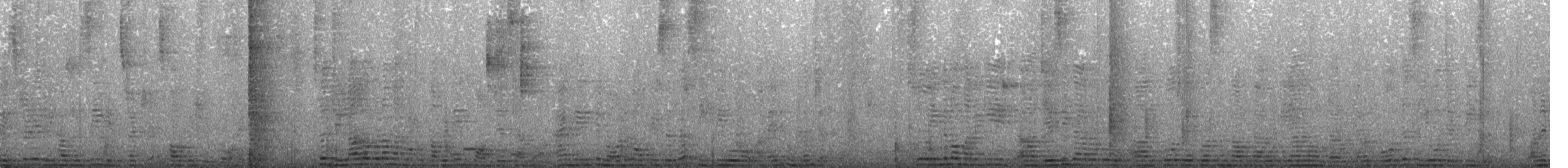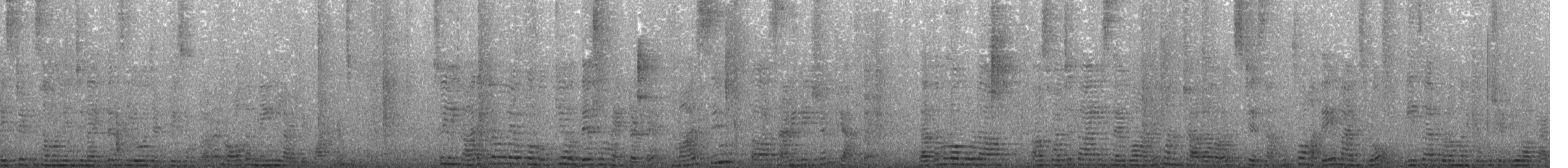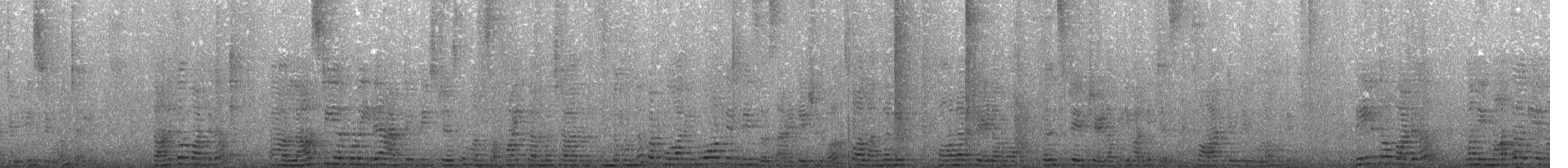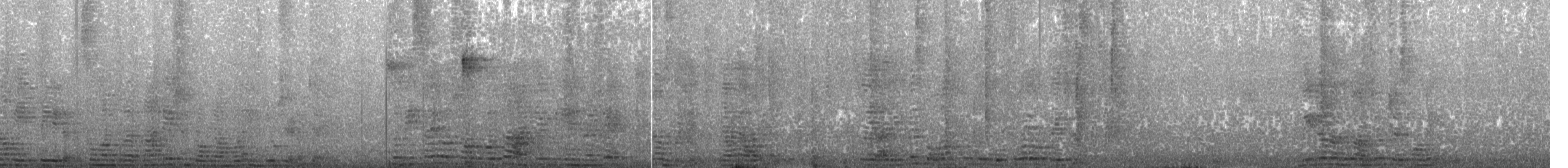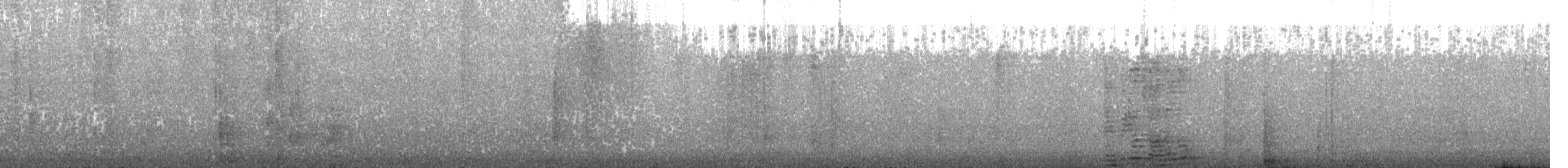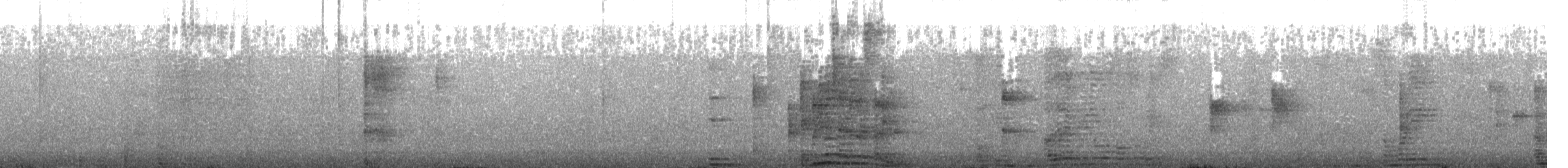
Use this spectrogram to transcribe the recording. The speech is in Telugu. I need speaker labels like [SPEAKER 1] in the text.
[SPEAKER 1] yesterday we have received instructions how we should go ahead. So జిల్లాలో కూడా మనం ఒక కమిటీని ఫామ్ చేశాము. అండ్ దీనికి నోడల్ ఆఫీసర్గా సిపిఓ అనేది ఉండడం చెప్తాం సో ఇందులో మనకి జేసీ గారు కో చైర్పర్సన్గా ఉంటారు డిఆర్ఓ ఉంటారు తర్వాత బోత్ ద సిఇఓ జెడ్పీస్ మన డిస్ట్రిక్ట్కి సంబంధించిన ఇద్దరు సిఇఓ జెడ్పీస్ ఉంటారు and all the main line department so ఈ కార్యక్రమం యొక్క ముఖ్య ఉద్దేశం ఏంటంటే మాసివ్ శానిటేషన్ క్యాంపెయిన్ గతంలో కూడా uh, స్వచ్ఛత ఈ సేవ అని మనం చాలా వర్క్స్ చేశాము. సో అదే లైన్స్లో ఈసారి కూడా మనకి ఒక షెడ్యూల్ ఆఫ్ యాక్టివిటీస్ ఇవ్వడం జరిగింది. దానితో పాటుగా లాస్ట్ ఇయర్ కూడా ఇదే యాక్టివిటీస్ చేస్తూ మన సఫాయి కర్మచారులు ఉండకుండా but who are involved in these sanitation works వాళ్ళందరినీ ఆనర్ చేయడము ఫెలిసిటేట్ చేయడం ఇవన్నీ చేస్తాం. సో ఆ యాక్టివిటీ కూడా ఉంది. దీనితో పాటుగా మన ఈ మాతాకి నామ్ ఏ పేడ్ సో మన ప్లాంటేషన్ ప్రోగ్రామ్ కూడా ఇంక్లూడ్ చేయడం జరిగింది. సో దీస్ టైం ఎక్కువ చదవదు Somebody.
[SPEAKER 2] I'm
